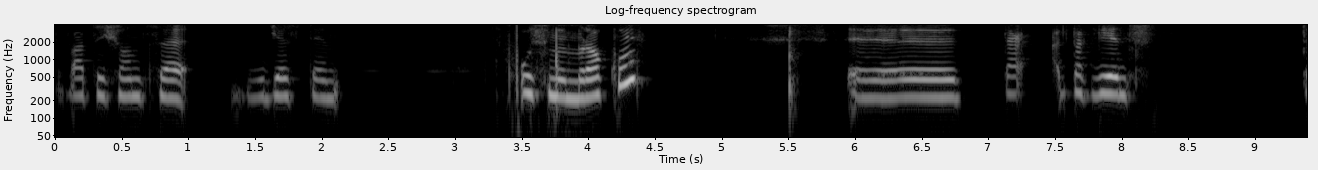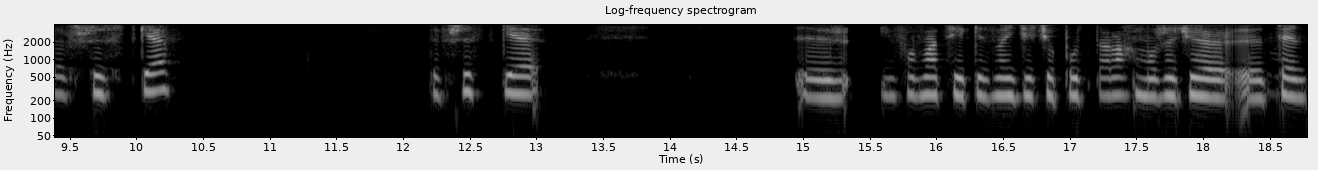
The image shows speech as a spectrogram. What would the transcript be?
2028 roku. Tak, tak więc te wszystkie te wszystkie y, informacje, jakie znajdziecie w portalach, możecie y, ten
